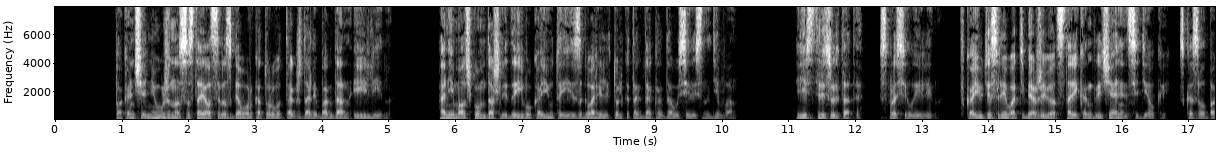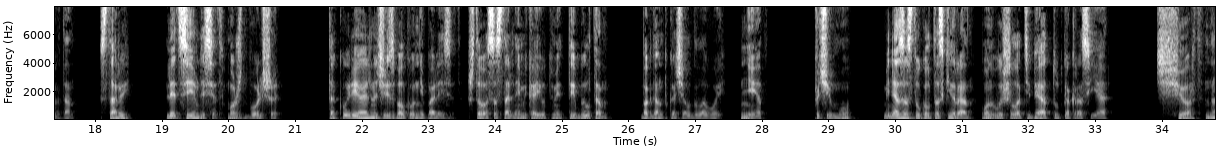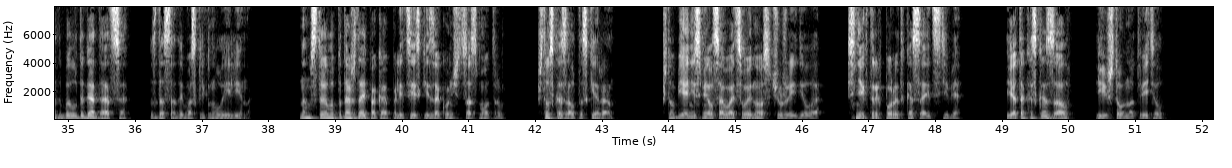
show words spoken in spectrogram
По окончании ужина состоялся разговор, которого так ждали Богдан и Элина. Они молчком дошли до его каюты и заговорили только тогда, когда уселись на диван. «Есть результаты?» – спросила Элина. «В каюте слева от тебя живет старик-англичанин с сиделкой», – сказал Богдан. «Старый? Лет семьдесят, может, больше. Такой реально через балкон не полезет. Что с остальными каютами? Ты был там? Богдан покачал головой. Нет. Почему? Меня застукал Таскиран. Он вышел от тебя, а тут как раз я. Черт, надо было догадаться, с досадой воскликнула Элина. Нам стоило подождать, пока полицейский закончит с осмотром. Что сказал Таскеран? Чтоб я не смел совать свой нос в чужие дела. С некоторых пор это касается тебя. Я так и сказал. И что он ответил?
